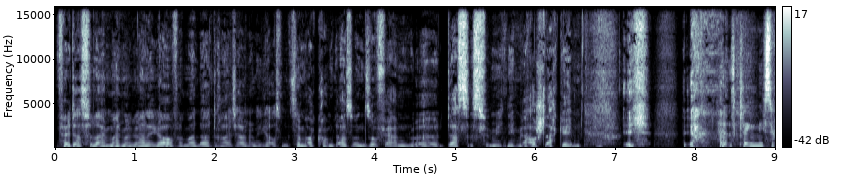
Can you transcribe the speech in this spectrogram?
fällt das vielleicht manchmal gar nicht auf, wenn man da drei Tage nicht aus dem Zimmer kommt. Also insofern, äh, das ist für mich nicht mehr ausschlaggebend. Ich ja. Das klingt nicht so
